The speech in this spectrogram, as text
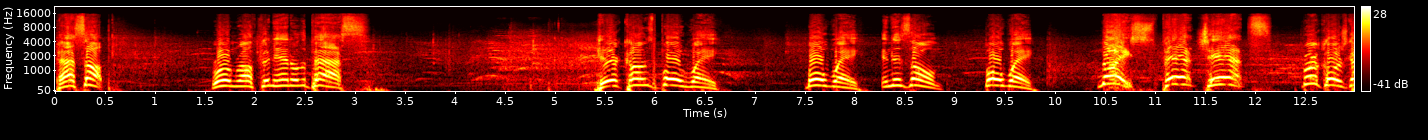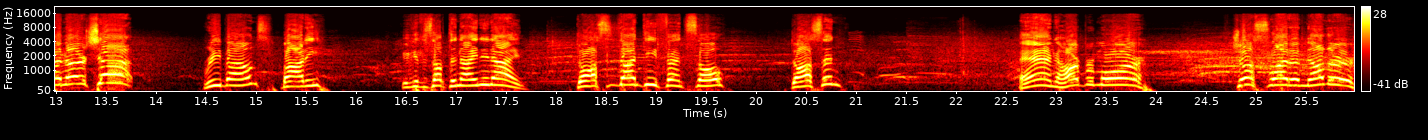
Pass up. Rodenroth couldn't handle the pass. Here comes Boldway. Boldway in the zone. Boldway. Nice. Pat chance. Burkholder's got another shot. Rebounds. Body. You get this up to 99. Dawson's on defense though. Dawson. And Harper Moore just let another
